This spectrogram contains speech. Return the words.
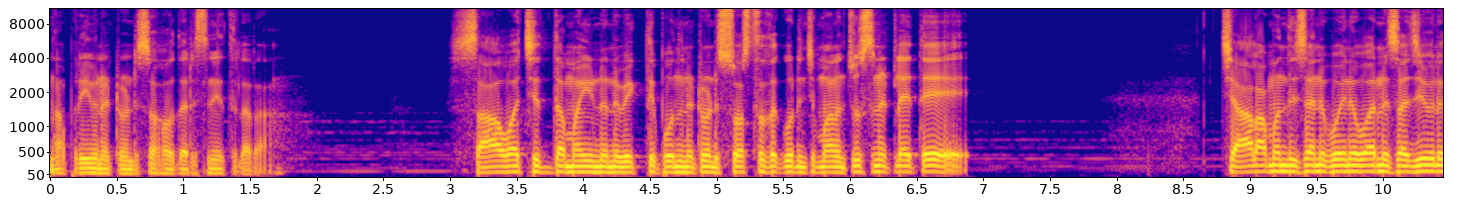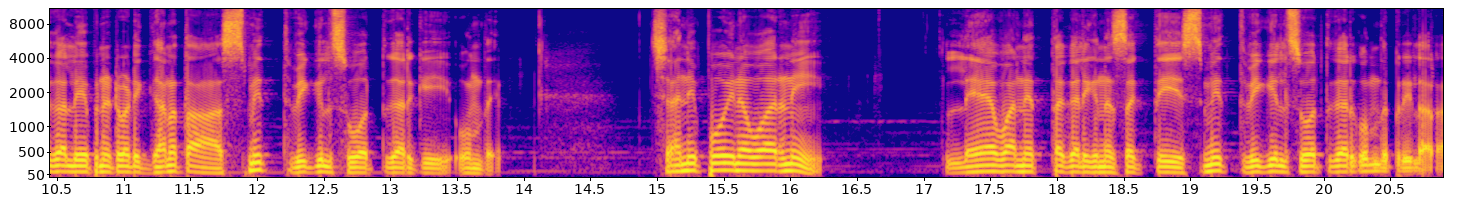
నా ప్రియమైనటువంటి సహోదరి స్నేహితులరా సావచిద్ధమైన వ్యక్తి పొందినటువంటి స్వస్థత గురించి మనం చూసినట్లయితే చాలామంది చనిపోయిన వారిని సజీవులుగా లేపినటువంటి ఘనత స్మిత్ విగిల్స్ వర్త్ గారికి ఉంది. చనిపోయిన వారిని లేవనెత్తగలిగిన శక్తి స్మిత్ విగిల్స్ వర్త్ గారికి ఉంది ప్రియులారా.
